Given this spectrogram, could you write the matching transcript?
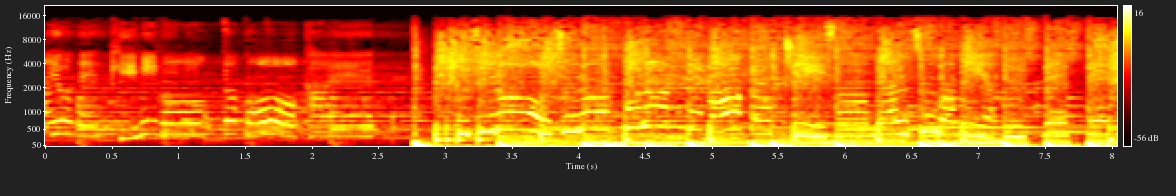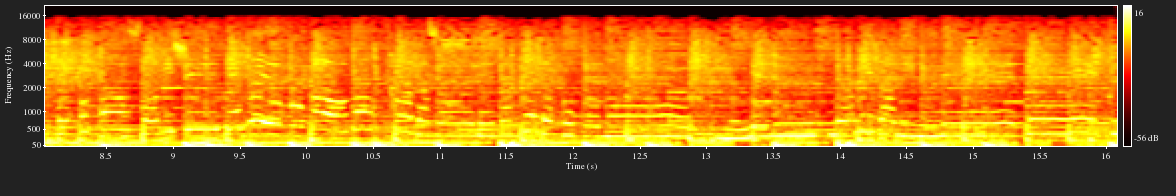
どこかへうつろうつろ転んでばか小さな器に溢れてどこか寂しげな横顔がただそれだけのことも濡れる涙に濡れてく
